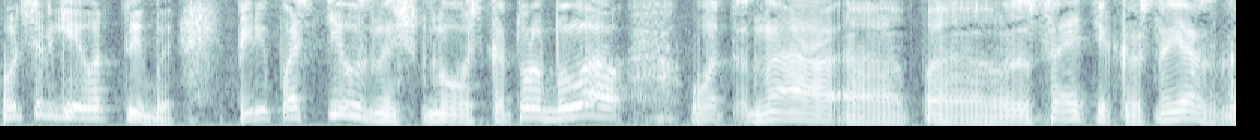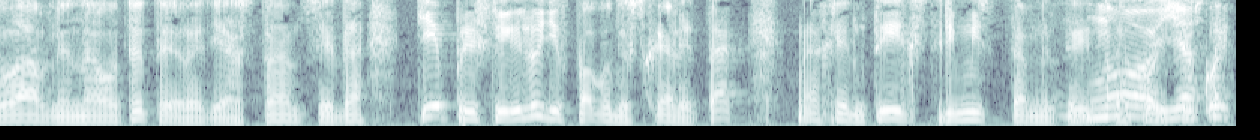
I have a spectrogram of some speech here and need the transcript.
Вот, Сергей, вот ты бы перепостил, значит, новость, которая была вот на э, сайте Красноярск главный, на вот этой радиостанции, да, те пришли люди в погоду сказали, так, нахрен ты экстремист там, и ты Но такой, я ж, так,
